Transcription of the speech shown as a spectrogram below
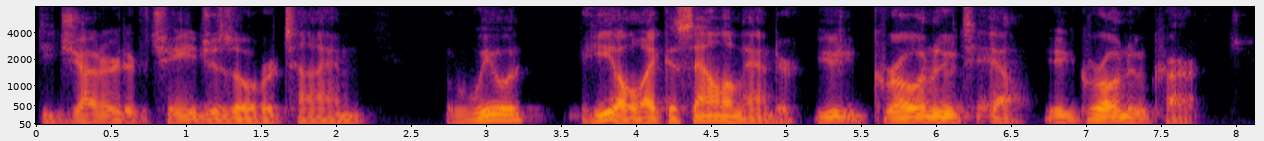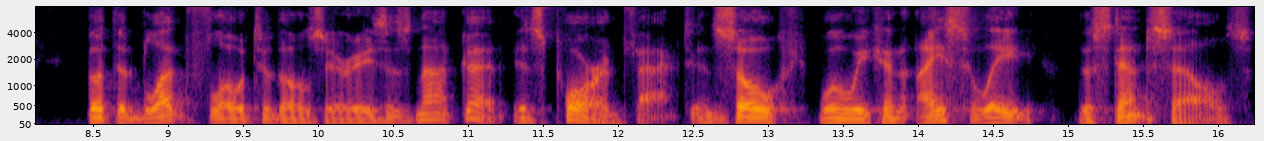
degenerative changes over time, we would heal like a salamander. You'd grow a new tail, you'd grow new cartilage. But the blood flow to those areas is not good. It's poor, in fact. And so when we can isolate the stem cells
